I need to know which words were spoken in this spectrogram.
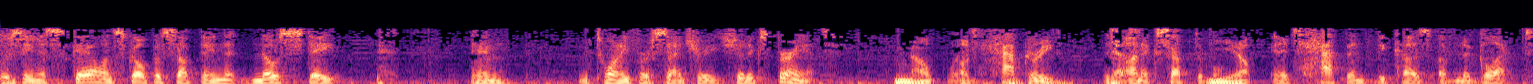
We're seeing a scale and scope of something that no state in the 21st century should experience. Nope. What's Ag- happened agreed. is Yes. unacceptable. Yep. And it's happened because of neglect.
